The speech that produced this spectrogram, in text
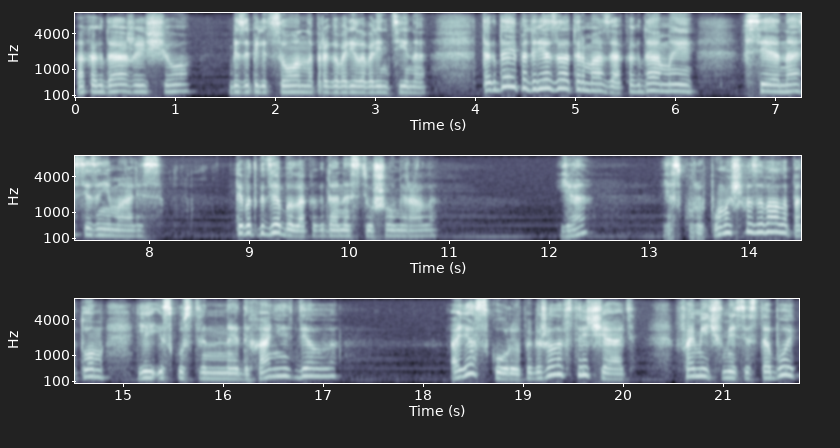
А когда же еще? Безапелляционно проговорила Валентина. Тогда и подрезала тормоза, когда мы все Насте занимались. Ты вот где была, когда Настюша умирала? Я? Я скорую помощь вызывала, потом ей искусственное дыхание сделала. А я скорую побежала встречать. Фомич вместе с тобой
